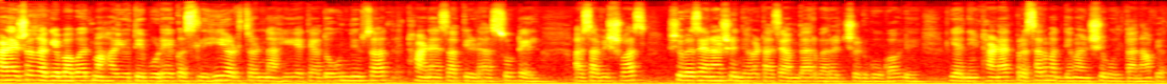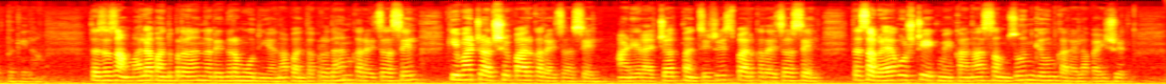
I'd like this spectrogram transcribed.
ठाण्याच्या जागेबाबत महायुतीपुढे कसलीही अडचण नाही. येत्या दोन दिवसात ठाण्याचा तिढा सुटेल असा विश्वास शिवसेना शिंदे गटाचे आमदार भरत शेठ गोगावले यांनी ठाण्यात प्रसारमाध्यमांशी बोलताना व्यक्त केला. तसंच आम्हाला पंतप्रधान नरेंद्र मोदी यांना पंतप्रधान करायचं असेल किंवा चारशे पार करायचं असेल आणि राज्यात पंचेचाळीस पार करायचं असेल तर सगळ्या गोष्टी एकमेकांना समजून घेऊन करायला पाहिजेत.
